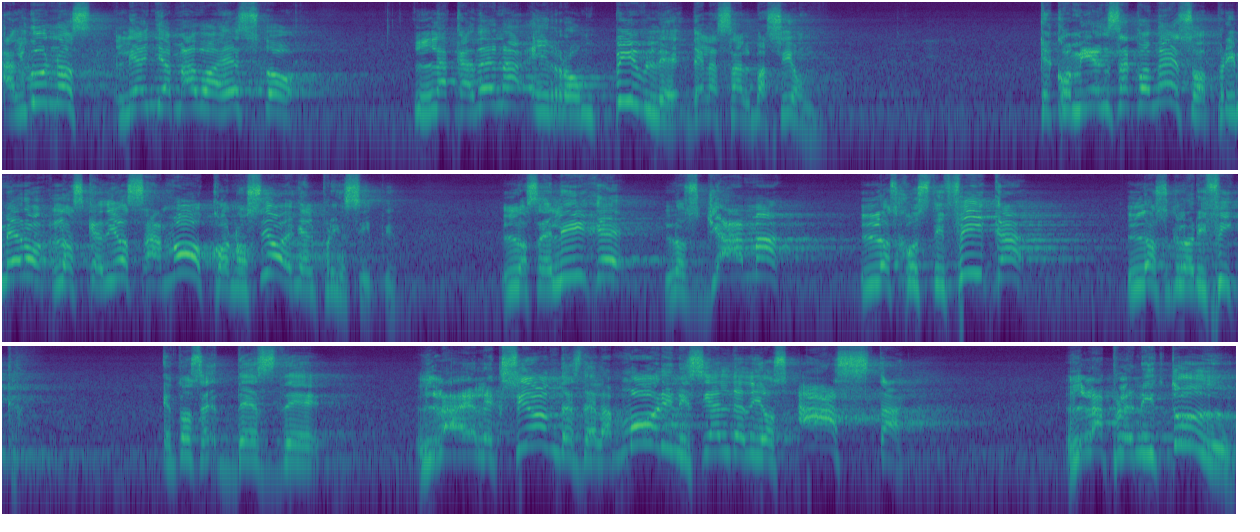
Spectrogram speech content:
Algunos le han llamado a esto la cadena irrompible de la salvación. Que comienza con eso. Primero los que Dios amó, conoció en el principio. Los elige, los llama, los justifica, los glorifica. Entonces, desde la elección, desde el amor inicial de Dios hasta la plenitud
